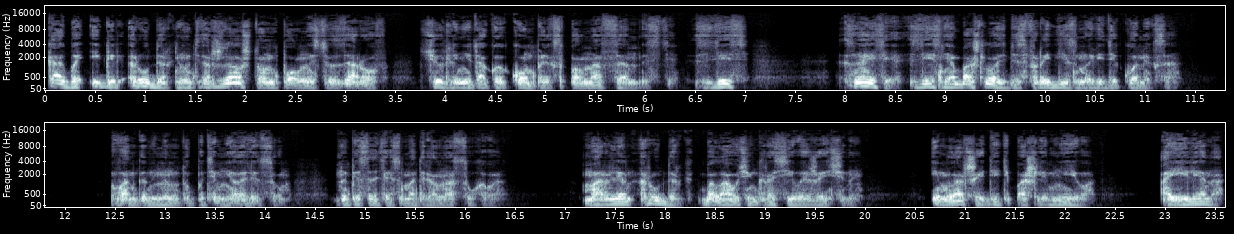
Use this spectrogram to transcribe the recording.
как бы Игорь Рудерг не утверждал, что он полностью здоров, чуть ли не такой комплекс полноценности, здесь, знаете, здесь не обошлось без фрейдизма в виде комикса. Ванга на минуту потемнела лицом, но писатель смотрел на Сухова. Марлен Рудерг была очень красивой женщиной, и младшие дети пошли в нее — а Елена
